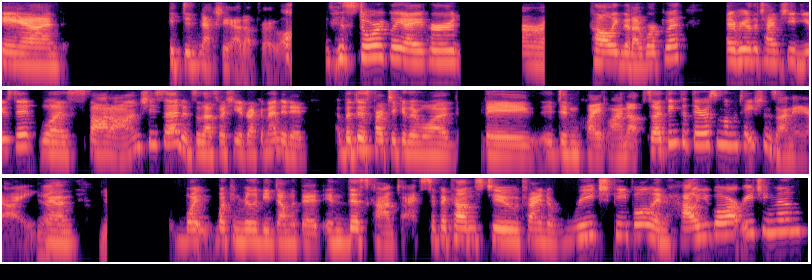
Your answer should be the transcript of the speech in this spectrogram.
And it didn't actually add up very well. Historically, I heard our colleague that I worked with, every other time she'd used it was spot on, she said. And so that's why she had recommended it. But this particular one, they it didn't quite line up. So I think that there are some limitations on AI. Yeah. And what what can really be done with it in this context if it comes to trying to reach people and how you go out reaching them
